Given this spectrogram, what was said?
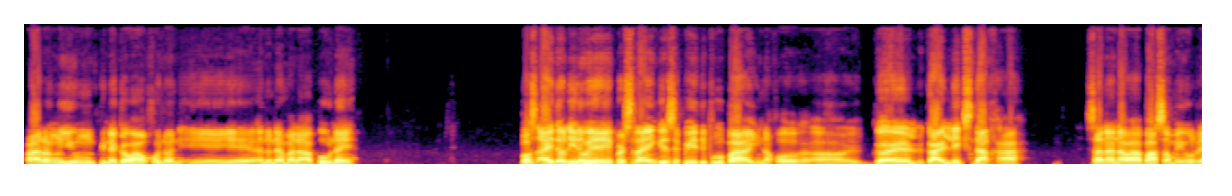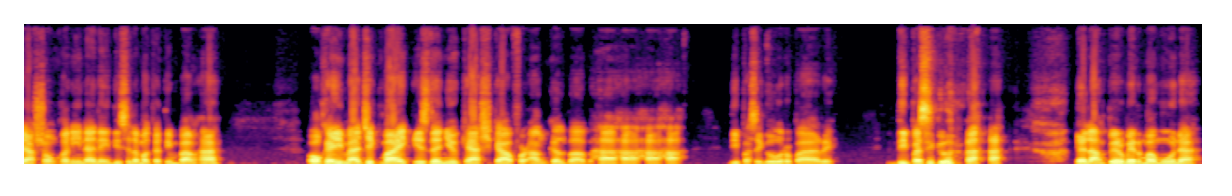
parang yung pinagawa ko noon eh ano na malabo na eh. Boss Idol, in a way, Burst Triangle sa pwede po ba? Ay nako, uh, gar- garlic snack ha. Sana nabasa mo yung reaction kanina na hindi sila magkatimbang ha. Okay, Magic Mike is the new cash cow for Uncle Bob. Ha ha ha ha. Di pa siguro pare. Di pa siguro. Kailangan pero merma muna.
